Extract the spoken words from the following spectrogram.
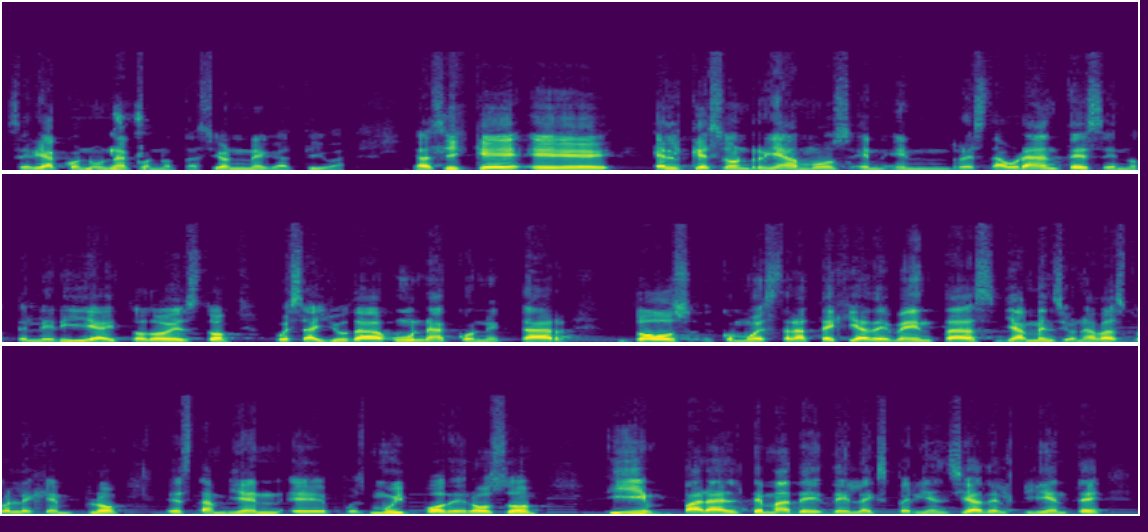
sería con una connotación negativa. Así que eh, el que sonriamos en, restaurantes, en hotelería y todo esto, pues ayuda una a conectar, dos como estrategia de ventas, ya mencionabas tú el ejemplo, es también eh, pues muy poderoso. Y para el tema de, la experiencia del cliente,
